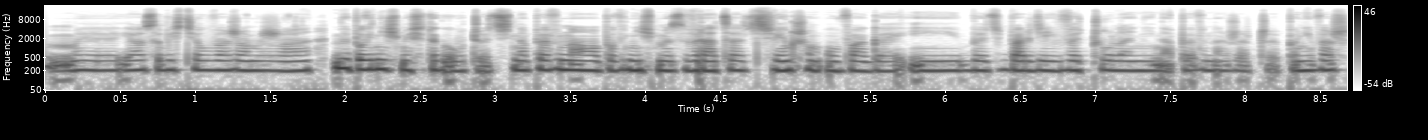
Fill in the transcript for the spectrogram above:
My, ja osobiście uważam, że my powinniśmy się tego uczyć. Na pewno powinniśmy zwracać większą uwagę i być bardziej wyczuleni na pewne rzeczy, ponieważ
